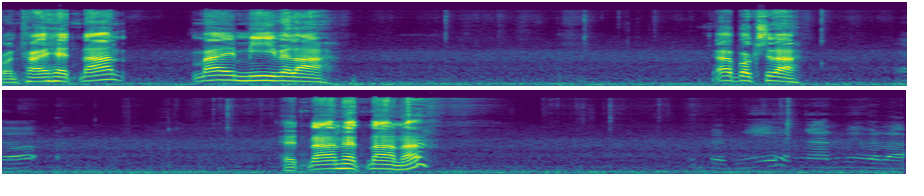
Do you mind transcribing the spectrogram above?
คนไทยเห็ดนั้นไม่มีเวลาอะบอกสิละเออเห็ดนานเห็ดนานนะแบบนี้เฮ็ดงานไม่มีเวลา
